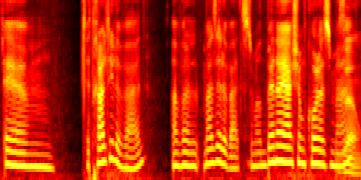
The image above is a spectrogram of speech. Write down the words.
Um, התחלתי לבד, אבל מה זה לבד? זאת אומרת, בן היה שם כל הזמן. זהו.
